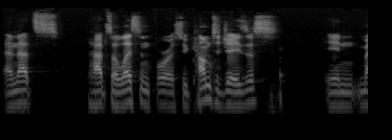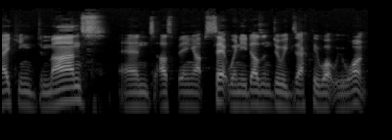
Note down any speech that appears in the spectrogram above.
And that's perhaps a lesson for us who come to Jesus in making demands and us being upset when he doesn't do exactly what we want.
